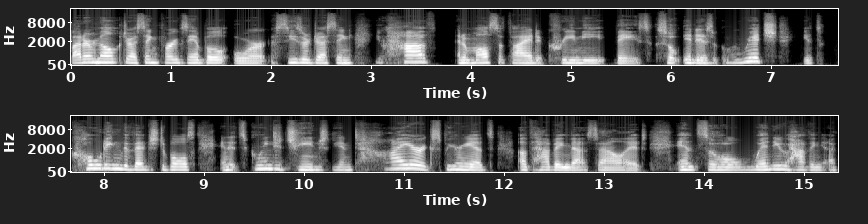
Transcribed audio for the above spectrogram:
buttermilk dressing, for example, or Caesar dressing, you have an emulsified creamy base. So it is rich, it's coating the vegetables, and it's going to change the entire experience of having that salad. And so when you're having a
